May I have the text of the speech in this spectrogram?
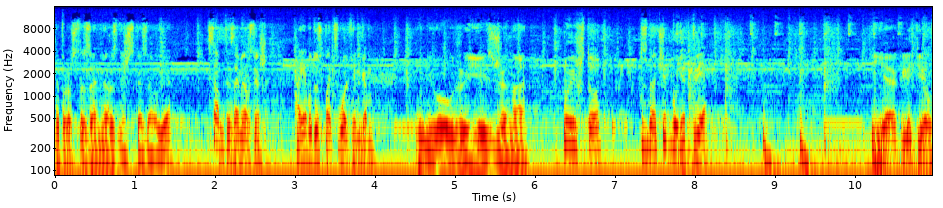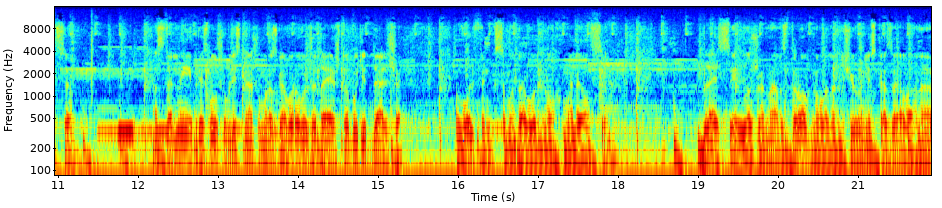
Ты просто замерзнешь, сказал я. Сам ты замерзнешь, а я буду спать с Вольфингом. У него уже есть жена. Ну и что? Значит, будет две. Я огляделся. Остальные прислушивались к нашему разговору, выжидая, что будет дальше. Вольфинг самодовольно ухмылялся. Блесси, его жена, вздрогнула, но ничего не сказала. Она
